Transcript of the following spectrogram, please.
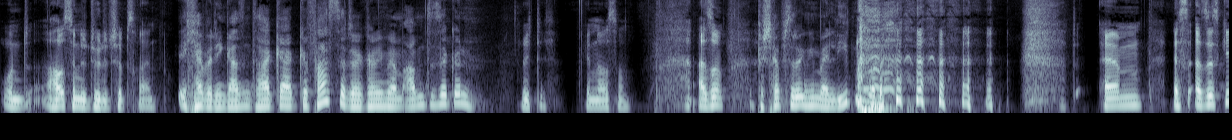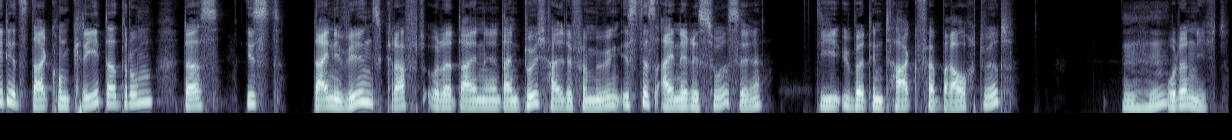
und haust in eine Tüte Chips rein. Ich habe den ganzen Tag ge- gefastet, da kann ich mir am Abend das ja gönnen. Richtig, genau so. Also, Beschreibst du irgendwie mein Leben? Ähm, es, also es geht jetzt da konkret darum, dass ist deine Willenskraft oder deine, dein Durchhaltevermögen, ist das eine Ressource, die über den Tag verbraucht wird mhm. oder nicht?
